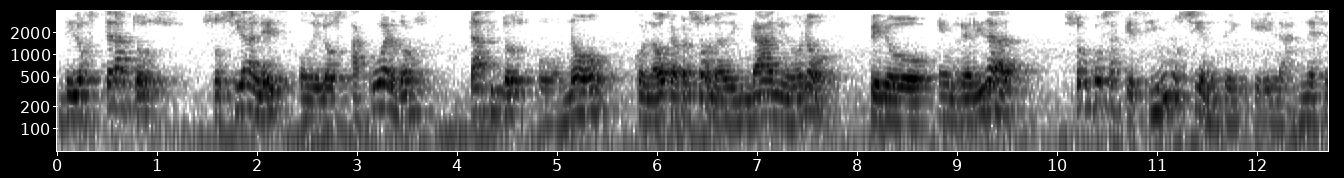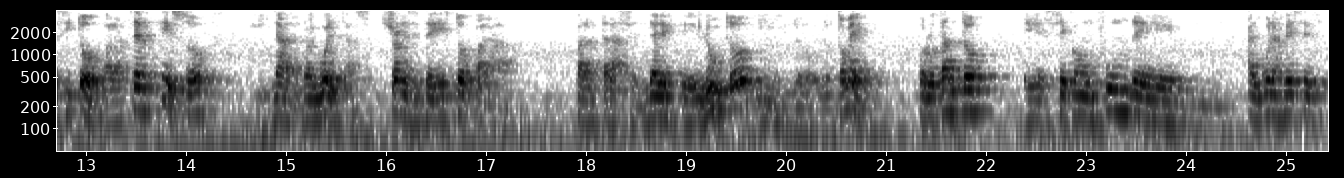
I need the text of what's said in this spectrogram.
de los tratos sociales o de los acuerdos tácitos o no con la otra persona, de engaño o no, pero en realidad son cosas que si uno siente que las necesitó para hacer eso, y nada, no hay vueltas, yo necesité esto para, para trascender este luto y lo, tomé. Por lo tanto, eh, se confunde mm, algunas veces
